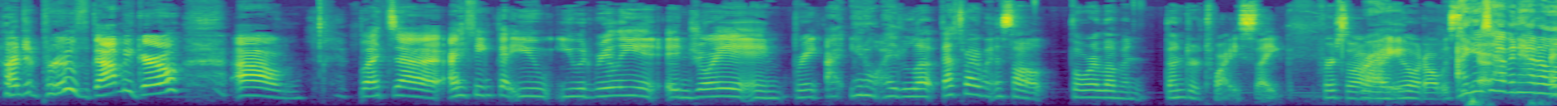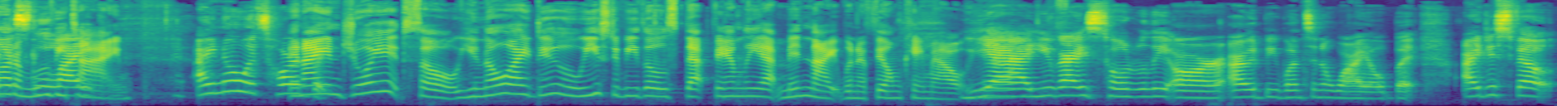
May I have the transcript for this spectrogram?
Hundred proof, got me, girl. Um, but uh, I think that you you would really enjoy it and bring. I, you know, I love. That's why I went and saw Thor: Love and Thunder twice. Like, first of all, Right. I know it always. I just haven't had a lot of movie like- time. I know it's hard, and I enjoy it so. You know I do. We used to be those that family at midnight when a film came out. you Yeah, know? you guys totally are. I would be once in a while, but I just felt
